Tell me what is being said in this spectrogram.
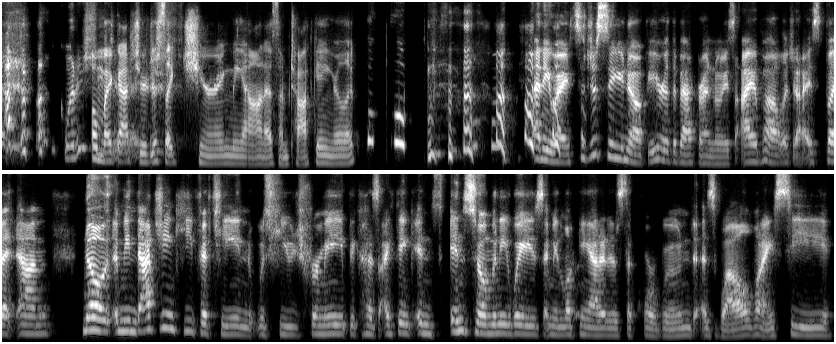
what is she? Oh my doing? gosh, you're just like cheering me on as I'm talking. You're like whoop whoop. anyway, so just so you know, if you hear the background noise, I apologize. But um, no, I mean that gene key 15 was huge for me because I think in in so many ways, I mean, looking at it as the core wound as well, when I see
